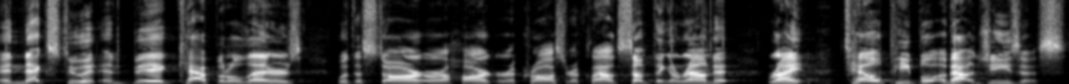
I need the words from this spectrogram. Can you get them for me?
And next to it, in big capital letters with a star or a heart or a cross or a cloud, something around it, right? Tell people about Jesus,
